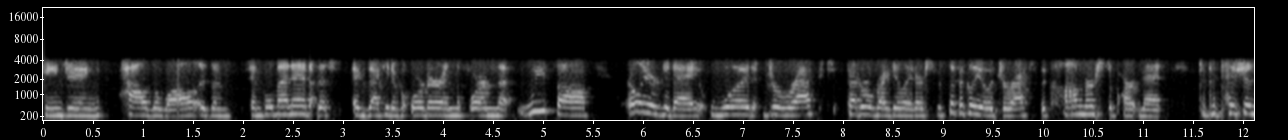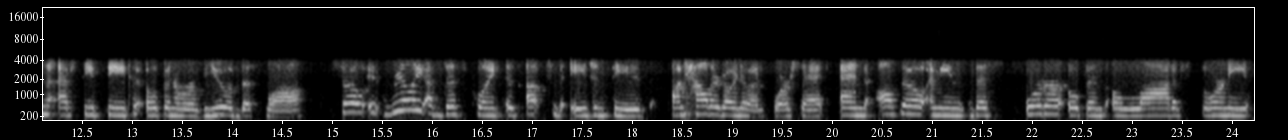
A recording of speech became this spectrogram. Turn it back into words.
changing how the law is implemented. This executive order in the form that we saw earlier today would direct federal regulators, specifically, it would direct the Commerce Department to petition the FCC to open a review of this law. So it really, at this point, is up to the agencies on how they're going to enforce it. And also, I mean, this order opens a lot of thorny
